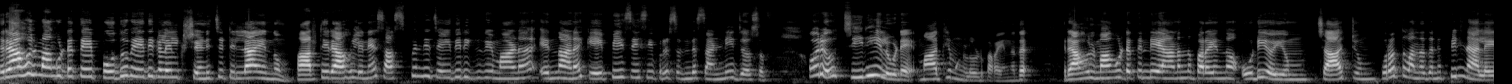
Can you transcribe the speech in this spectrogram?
രാഹുൽ മാങ്കുട്ടത്തെ പൊതുവേദികളിൽ ക്ഷണിച്ചിട്ടില്ല എന്നും പാർട്ടി രാഹുലിനെ സസ്പെൻഡ് ചെയ്തിരിക്കുകയുമാണ് എന്നാണ് K P C C president Sunny Joseph ഒരു ചിരിയിലൂടെ മാധ്യമങ്ങളോട് പറയുന്നത്. രാഹുൽ മാങ്കുട്ടത്തിന്റെ ആണെന്ന് പറയുന്ന ഒഡിയോയും ചാറ്റും പുറത്തു വന്നതിന് പിന്നാലെ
